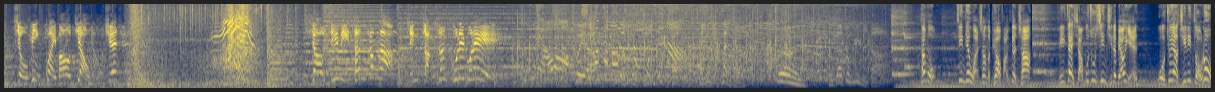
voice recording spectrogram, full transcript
——九命怪猫跳火圈。唉，回家种玉米吧。汤姆，今天晚上的票房更差，你再想不出新奇的表演，我就要请你走路。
